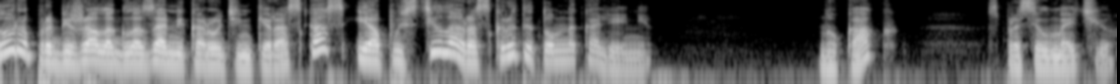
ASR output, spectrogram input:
Тора пробежала глазами коротенький рассказ и опустила раскрытый том на колени. «Ну как?» — спросил Мэтью.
